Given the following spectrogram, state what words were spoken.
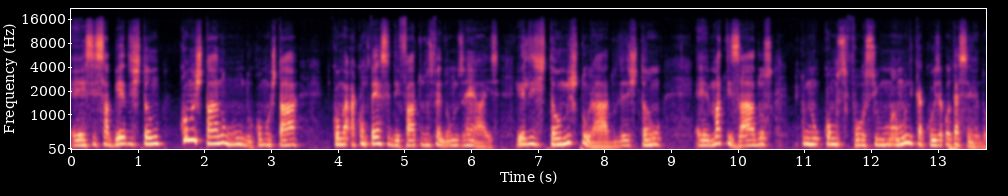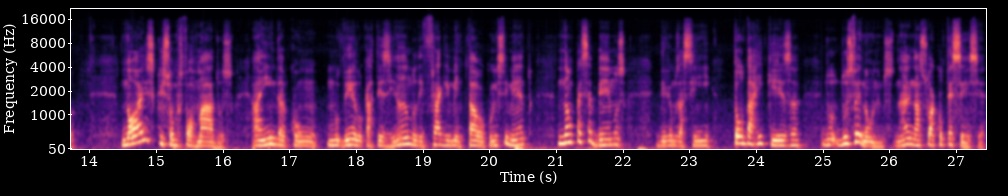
Esses saberes estão como está no mundo, como está, como acontece de fato nos fenômenos reais. Eles estão misturados, eles estão é, matizados como se fosse uma única coisa acontecendo. Nós que somos formados ainda com um modelo cartesiano de fragmentar o conhecimento, não percebemos, digamos assim, toda a riqueza do, dos fenômenos né, na sua acontecência.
